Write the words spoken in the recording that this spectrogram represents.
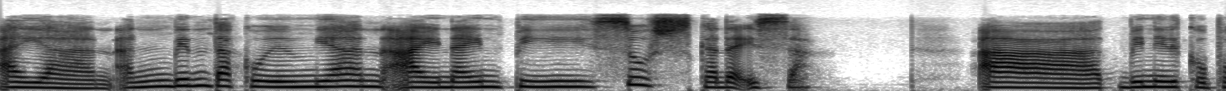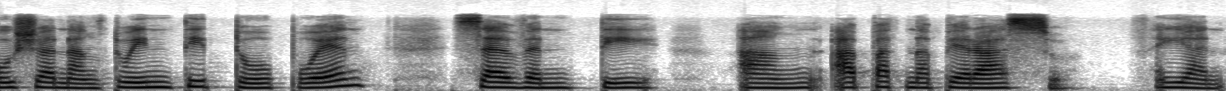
Ayan, ang binta ko yun yan ay 9 pesos kada isa. At binili ko po siya ng 22.70 ang apat na peraso. Ayan,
